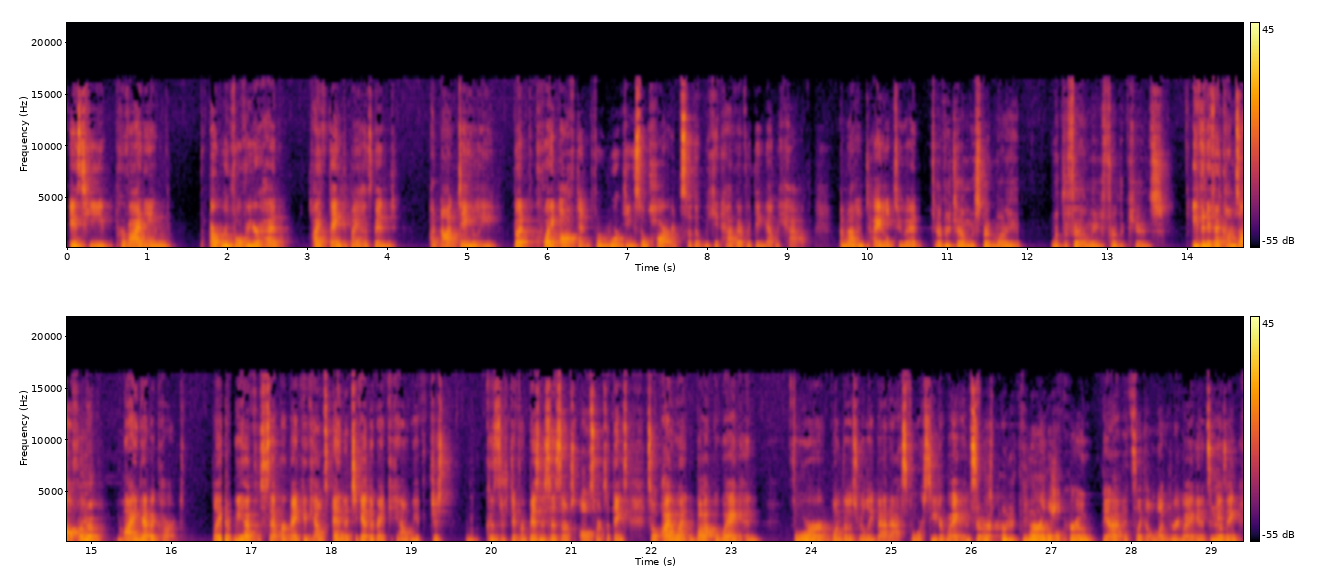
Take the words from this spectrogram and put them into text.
is he providing a roof over your head? I thank my husband, uh, not daily, but quite often for working so hard so that we can have everything that we have. I'm not entitled to it, Every time we spend money with the family for the kids, even if it comes off of Yeah. my debit card. Like we have separate bank accounts and a together bank account. We have just because there's different businesses, there's all sorts of things. So I went and bought a wagon for one of those really badass four seater wagons Yeah, for, cool, for our little crew. Yeah, it's like a luxury wagon. It's amazing. Yeah. amazing.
